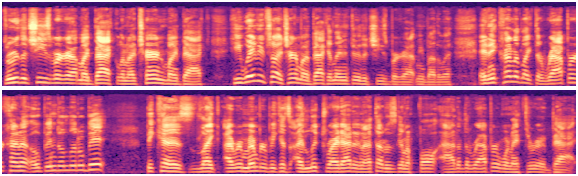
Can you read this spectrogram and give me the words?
threw the cheeseburger at my back when I turned my back. He waited till I turned my back, and then he threw the cheeseburger at me. By the way, and it kind of like the wrapper kind of opened a little bit because, like, I remember because I looked right at it and I thought it was gonna fall out of the wrapper when I threw it back.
